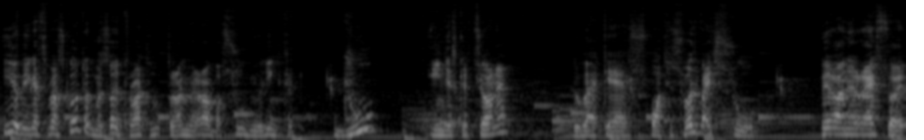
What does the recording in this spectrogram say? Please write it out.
Io vi ringrazio per l'ascolto. Come al solito trovate tutta la mia roba sul mio link giù in descrizione. Dov'è che è su Spotify? Su Spotify su. Però nel resto è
